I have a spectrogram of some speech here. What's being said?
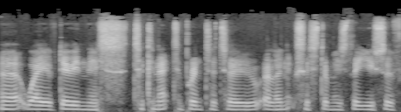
uh, way of doing this to connect a printer to a Linux system is the use of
